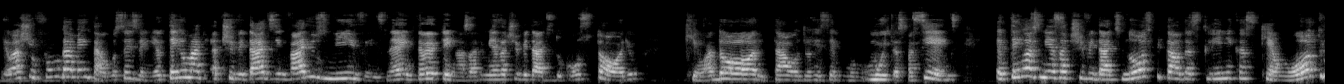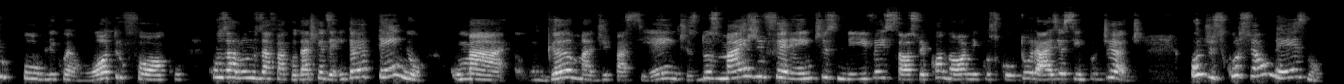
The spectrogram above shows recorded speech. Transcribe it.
eu acho fundamental. Vocês veem, eu tenho uma, atividades em vários níveis, né? Então eu tenho as minhas atividades do consultório, que eu adoro, tá? onde eu recebo muitas pacientes. Eu tenho as minhas atividades no Hospital das Clínicas, que é um outro público, é um outro foco, com os alunos da faculdade. Quer dizer, então eu tenho uma gama de pacientes dos mais diferentes níveis socioeconômicos, culturais e assim por diante. O discurso é o mesmo.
